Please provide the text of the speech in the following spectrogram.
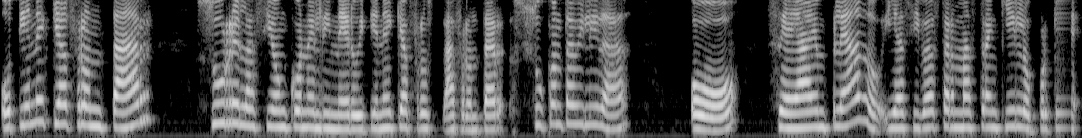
o tiene que afrontar su relación con el dinero y tiene que afrontar su contabilidad o sea empleado y así va a estar más tranquilo porque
